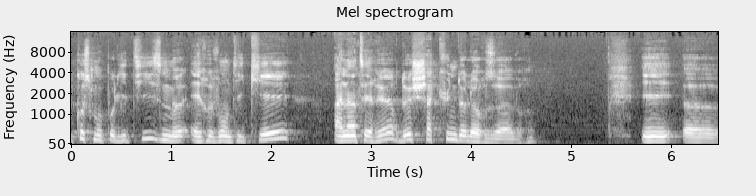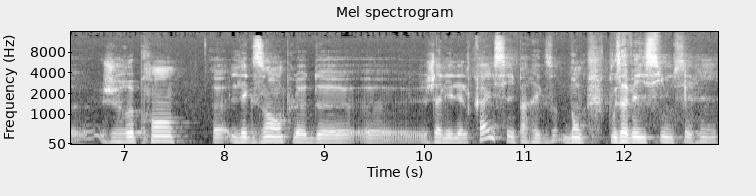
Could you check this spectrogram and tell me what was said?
cosmopolitisme est revendiqué à l'intérieur de chacune de leurs œuvres. Et euh, je reprends l'exemple de Jalil El-Khaïsi, par exemple. Donc, vous avez ici une série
